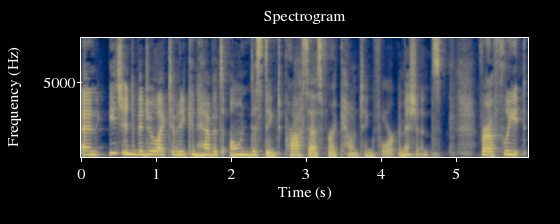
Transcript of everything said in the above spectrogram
and each individual activity can have its own distinct process for accounting for emissions. For a fleet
